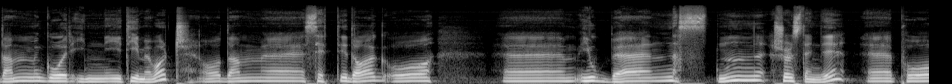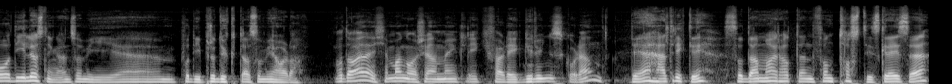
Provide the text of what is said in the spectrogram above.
De går inn i teamet vårt, og de sitter i dag og jobber nesten selvstendig eh, på de løsningene som vi, eh, på de produktene som vi har. da. Og da er det ikke mange år siden de egentlig gikk ferdig grunnskolen? Det er helt riktig. Så de har hatt en fantastisk reise.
